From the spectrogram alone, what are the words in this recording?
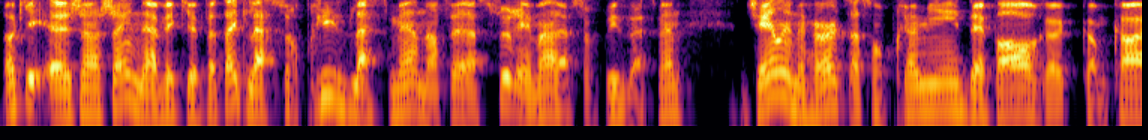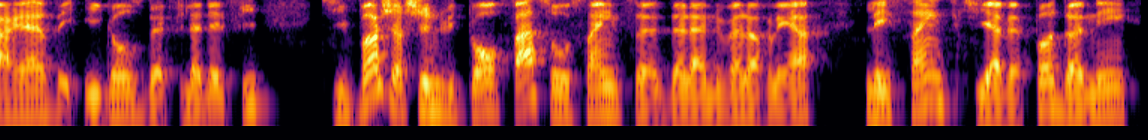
OK, euh, j'enchaîne avec euh, peut-être la surprise de la semaine. En fait, assurément la surprise de la semaine. Jalen Hurts a son premier départ comme carrière des Eagles de Philadelphie qui va chercher une victoire face aux Saints de la Nouvelle-Orléans. Les Saints qui n'avaient pas donné,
